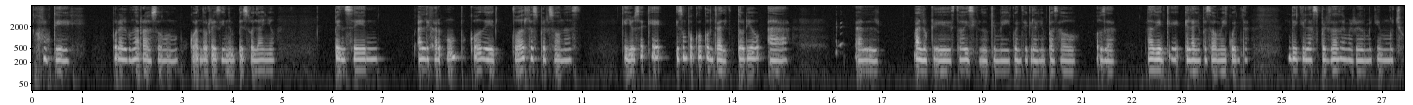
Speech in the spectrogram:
como que por alguna razón cuando recién empezó el año, pensé en alejarme un poco de todas las personas, que yo sé que es un poco contradictorio a, a lo que estaba diciendo, que me di cuenta que el año pasado, o sea, más bien que el año pasado me di cuenta de que las personas de mi alrededor me quieren mucho,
